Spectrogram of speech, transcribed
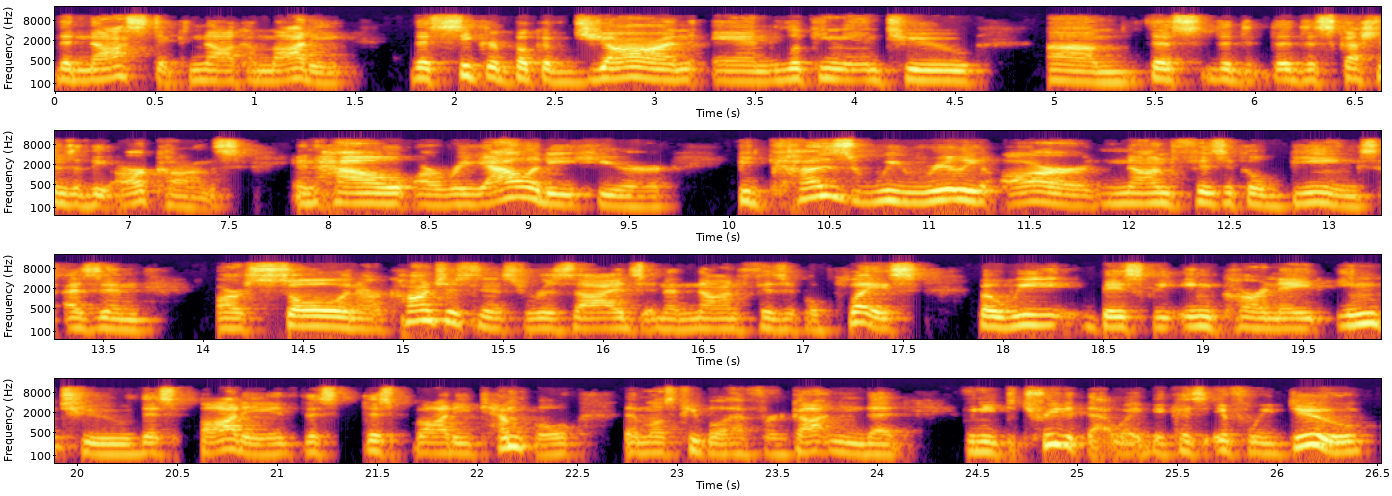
the Gnostic Nag the secret book of John, and looking into um, this, the, the discussions of the archons and how our reality here because we really are non-physical beings as in our soul and our consciousness resides in a non-physical place but we basically incarnate into this body this this body temple that most people have forgotten that we need to treat it that way. Because if we do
